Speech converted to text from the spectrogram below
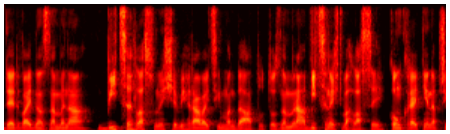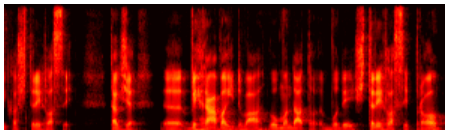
D21 znamená více hlasů, než je vyhrávající mandátu. To znamená více než dva hlasy, konkrétně například čtyři hlasy. Takže eh, vyhrávají dva dvoumandátové body, čtyři hlasy pro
